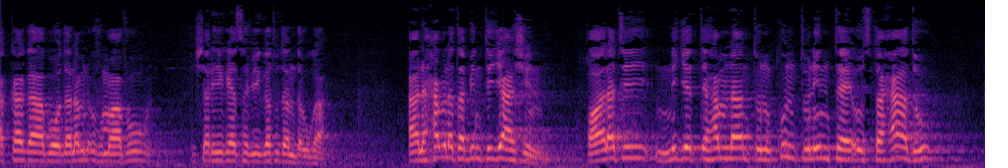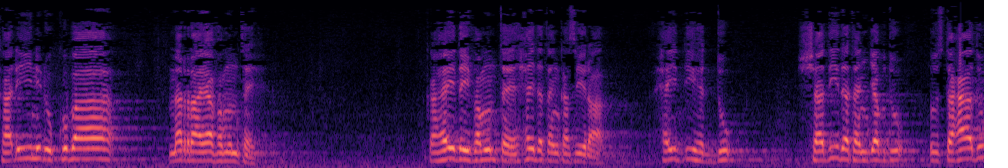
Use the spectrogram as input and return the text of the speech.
akka gaa booda namni ufumaafuu sharhii keessa fiigatu danda'u an hamnata binti jaashin qaalati ni jette hamnaan tun kuntu nin ta'e ustaxaadu kadhiini dhukkubaa narraa yaafamun ta'e ka heydeyfamun ta'e heydatan kasiiraa heydii hedduu shadiidatan jabdu ustaxaadu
